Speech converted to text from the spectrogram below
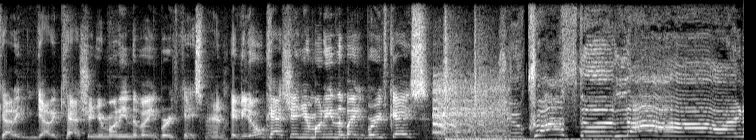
gotta, gotta cash in your money in the bank briefcase, man. If you don't cash in your money in the bank briefcase... You crossed the line,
